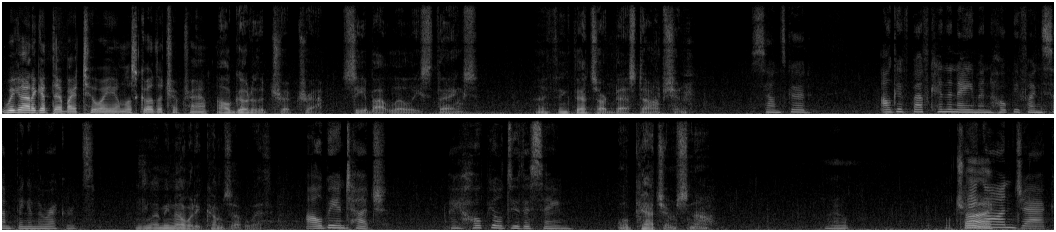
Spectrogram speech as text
We gotta get there by 2 a.m. Let's go to the Trip Trap. I'll go to the trip trap, see about Lily's things. I think that's our best option. Sounds good. I'll give Bufkin the name and hope he finds something in the records. Let me know what he comes up with. I'll be in touch. I hope you'll do the same. We'll catch him, Snow. We'll try. Hang on, Jack.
